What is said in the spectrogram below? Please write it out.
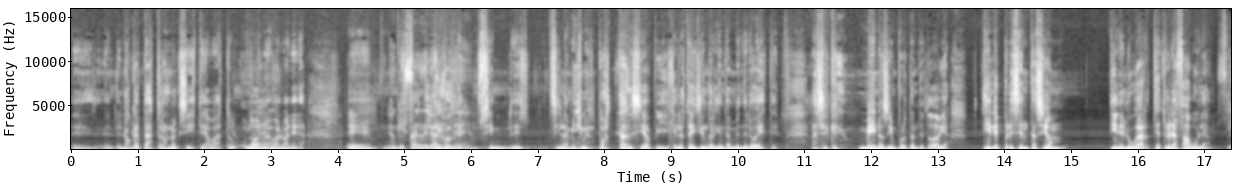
eh, en, los No. catastros no existe Abasto. No No, es Balvanera. Eh, Lo que es ser del algo oeste, de- eh. sin, de- sin la mínima importancia y que lo está diciendo alguien también del oeste. Así que menos importante todavía. Tiene presentación, tiene lugar, Teatro de la Fábula. Sí.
